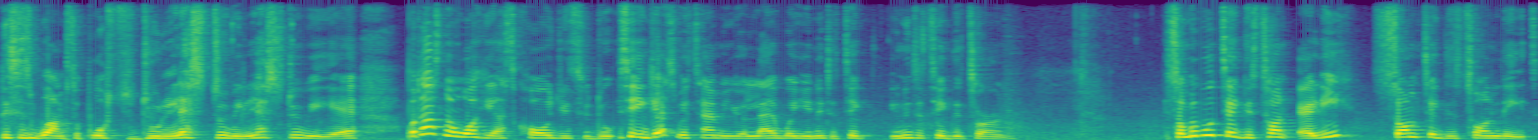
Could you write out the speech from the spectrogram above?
this is what I'm supposed to do. Let's do it. Let's do it. Yeah. But that's not what he has called you to do. See, it gets to a time in your life where you need to take you need to take the turn. Some people take this turn early, some take this turn late.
